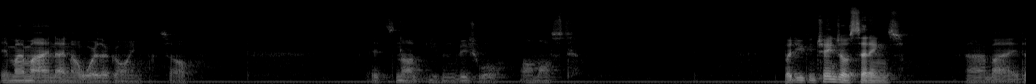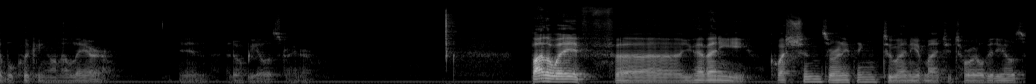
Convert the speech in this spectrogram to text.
in my mind. I know where they're going, so it's not even visual almost. But you can change those settings uh, by double clicking on the layer in Adobe Illustrator. By the way, if uh, you have any questions or anything to any of my tutorial videos,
